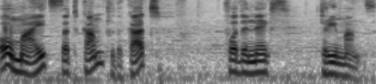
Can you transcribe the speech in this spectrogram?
or mites that come to the cat for the next three months.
